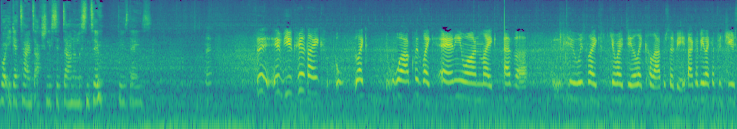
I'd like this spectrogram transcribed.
what you get time to actually sit down and listen to these days. If you could like like work with like anyone like ever who was like your ideal like collaborator be that could be like a producer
